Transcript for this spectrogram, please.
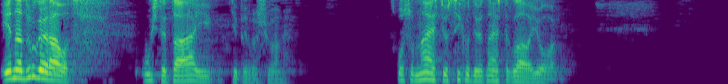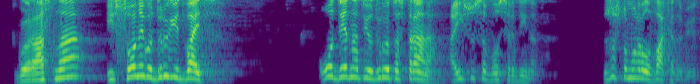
Една друга работа, уште таа и ќе превршуваме. 18 стих од 19 глава Јован. Го расна и со него други двајца, од едната и од другата страна, а Исуса во средината. Зошто морало вака да биде?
